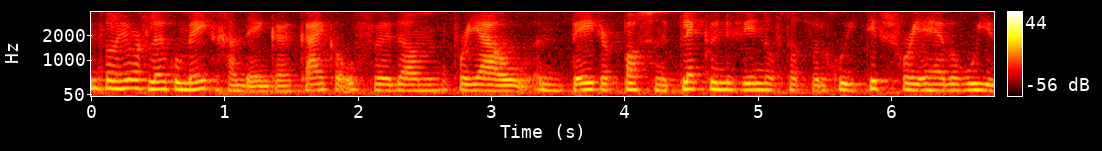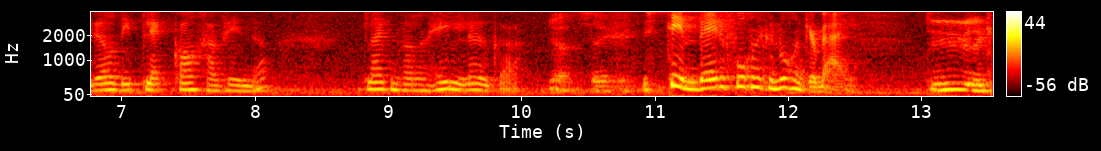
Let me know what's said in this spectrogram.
Ik vind het wel heel erg leuk om mee te gaan denken. Kijken of we dan voor jou een beter passende plek kunnen vinden. Of dat we de goede tips voor je hebben hoe je wel die plek kan gaan vinden. Het lijkt me wel een hele leuke. ja, zeker. Dus Tim, ben je de volgende keer nog een keer bij? Tuurlijk.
